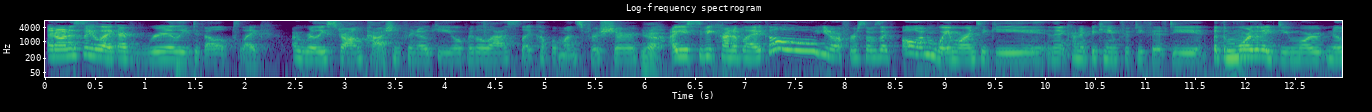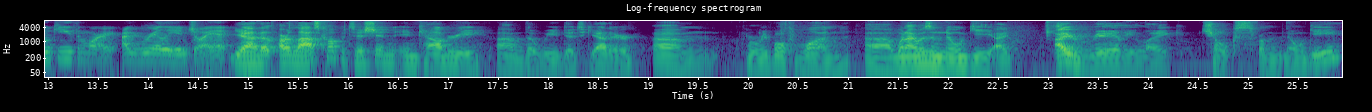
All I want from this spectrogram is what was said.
and honestly, like I've really developed like a really strong passion for no gi over the last like couple months for sure. yeah I used to be kind of like, oh, you know, at first I was like, oh, I'm way more into gi. And then it kind of became 50 50. But the more that I do more no gi, the more I, really enjoy it. Yeah, the, our last competition in Calgary um, that we did together, um, where we both won. Uh, when I was in nogi, I I really like chokes from nogi,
